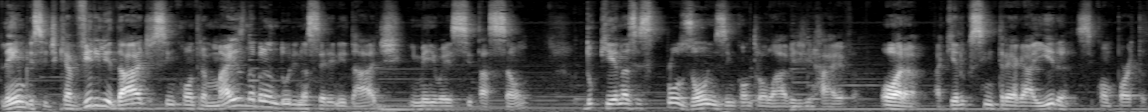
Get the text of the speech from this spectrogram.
lembre-se de que a virilidade se encontra mais na brandura e na serenidade, em meio à excitação, do que nas explosões incontroláveis de raiva. Ora, aquele que se entrega à ira se comporta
